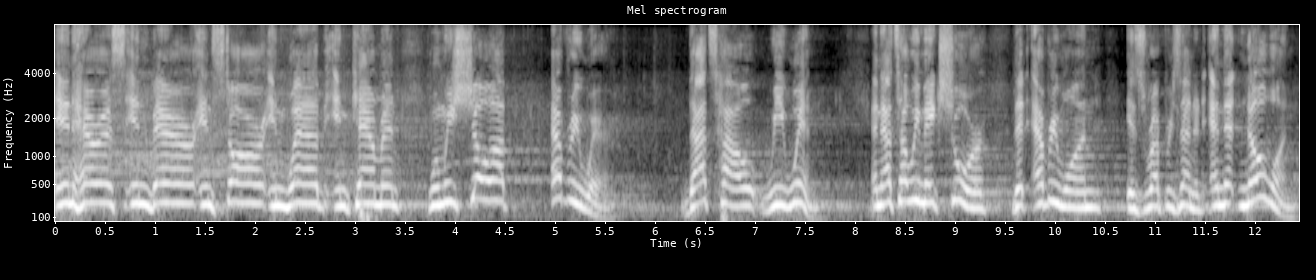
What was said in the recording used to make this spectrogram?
in Harris, in Bexar, in Starr, in Webb, in Cameron. When we show up everywhere, that's how we win. And that's how we make sure that everyone is represented and that no one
